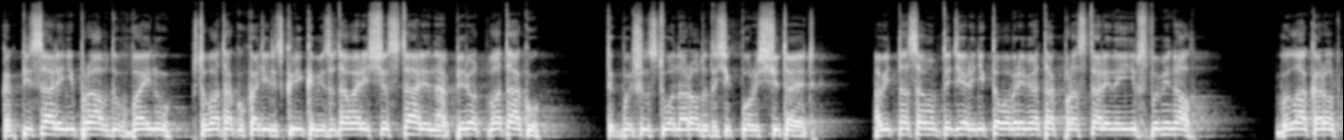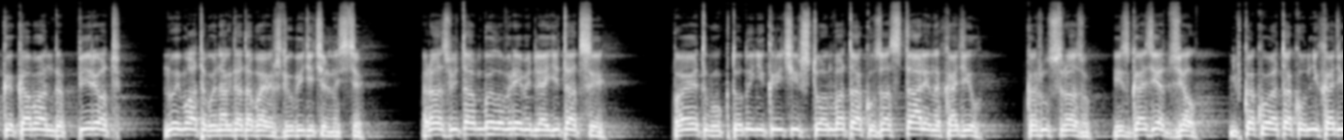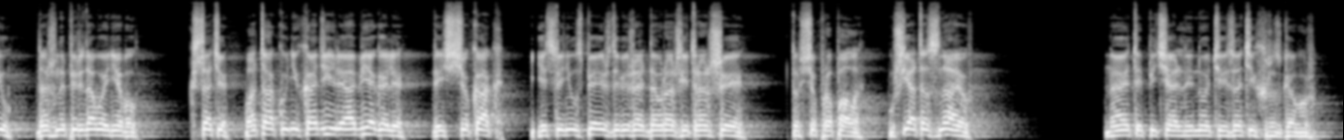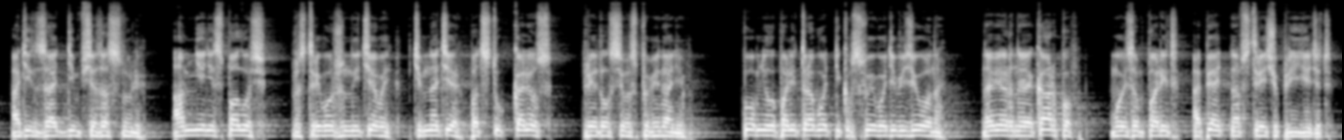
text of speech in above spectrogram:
Как писали неправду в войну, что в атаку ходили с криками «За товарища Сталина! Вперед в атаку!» Так большинство народа до сих пор считает. А ведь на самом-то деле никто во время атак про Сталина и не вспоминал. Была короткая команда «Вперед!» Ну и матом иногда добавишь для убедительности. Разве там было время для агитации? Поэтому, кто ныне кричит, что он в атаку за Сталина ходил, скажу сразу, из газет взял. Ни в какую атаку он не ходил, даже на передовой не был. Кстати, в атаку не ходили, а бегали. Да еще как. Если не успеешь добежать до вражьей траншеи, то все пропало. Уж я-то знаю. На этой печальной ноте и затих разговор. Один за одним все заснули. А мне не спалось. Растревоженный темой, в темноте, под стук колес, предался воспоминаниям. Помнил политработников своего дивизиона. Наверное, Карпов, мой замполит, опять навстречу приедет.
